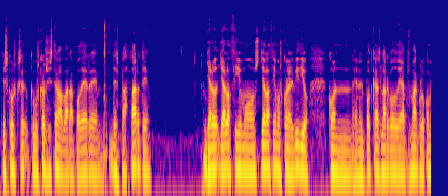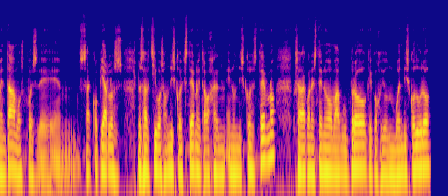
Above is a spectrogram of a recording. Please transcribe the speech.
tienes que, buscar un sistema para poder eh, desplazarte ya lo, ya lo hacíamos, ya lo hacíamos con el vídeo, con en el podcast largo de AppsMac lo comentábamos, pues de copiar los, los archivos a un disco externo y trabajar en, un disco externo. Pues ahora con este nuevo MacBook Pro que he cogido un buen disco duro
